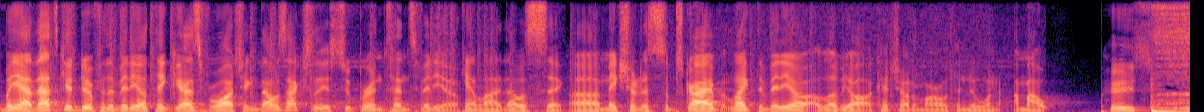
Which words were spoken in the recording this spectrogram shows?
But yeah, that's going to do it for the video. Thank you guys for watching. That was actually a super intense video. Can't lie, that was sick. Uh, make sure to subscribe, like the video. I love y'all. I'll catch y'all tomorrow with a new one. I'm out. Peace.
